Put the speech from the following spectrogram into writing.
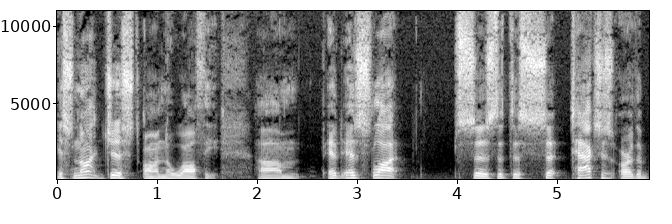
it's not just on the wealthy um, ed, ed slott says that the taxes are the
